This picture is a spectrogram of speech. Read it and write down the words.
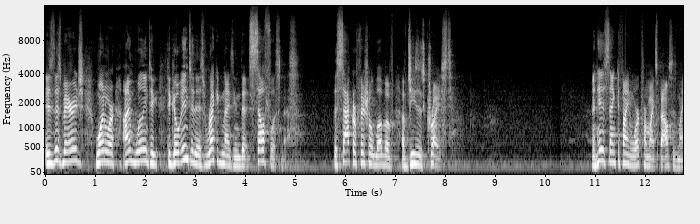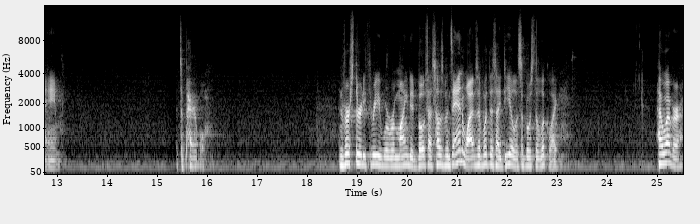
Is this marriage one where I'm willing to, to go into this recognizing the selflessness, the sacrificial love of, of Jesus Christ? And his sanctifying work for my spouse is my aim. It's a parable. In verse 33, we're reminded both as husbands and wives of what this ideal is supposed to look like. However,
